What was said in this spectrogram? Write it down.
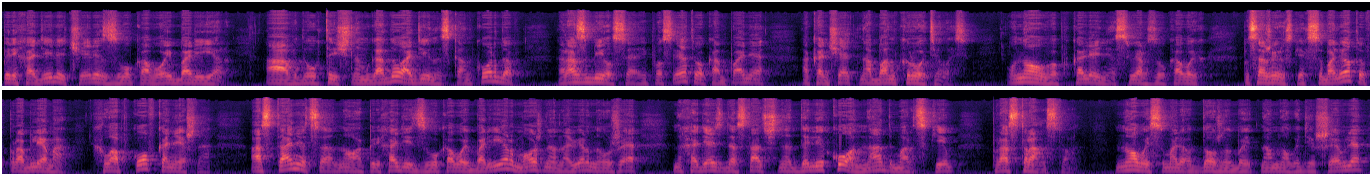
переходили через звуковой барьер. А в 2000 году один из «Конкордов» разбился, и после этого компания окончательно обанкротилась. У нового поколения сверхзвуковых пассажирских самолетов проблема хлопков, конечно, останется, но переходить звуковой барьер можно, наверное, уже находясь достаточно далеко над морским пространством. Новый самолет должен быть намного дешевле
